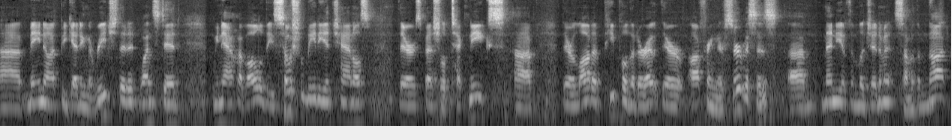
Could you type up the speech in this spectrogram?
uh, may not be getting the reach that it once did? We now have all of these social media channels there are special techniques. Uh, there are a lot of people that are out there offering their services, um, many of them legitimate, some of them not.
